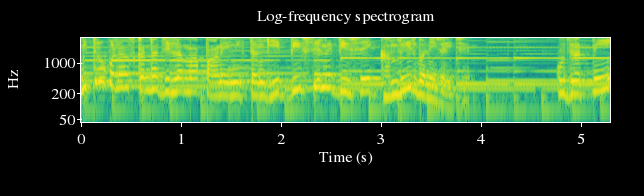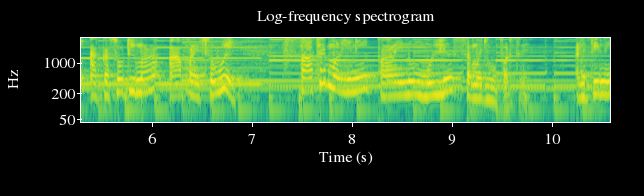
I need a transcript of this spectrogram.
મિત્રો બનાસકાંઠા જિલ્લામાં પાણીની તંગી દિવસે ને દિવસે ગંભીર બની રહી છે. કુદરતની આ કસોટીમાં આપણે સૌએ સાથે મળીને પાણીનું મૂલ્ય સમજવું પડશે અને તેને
